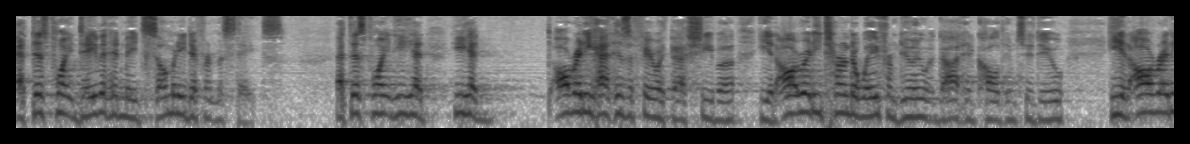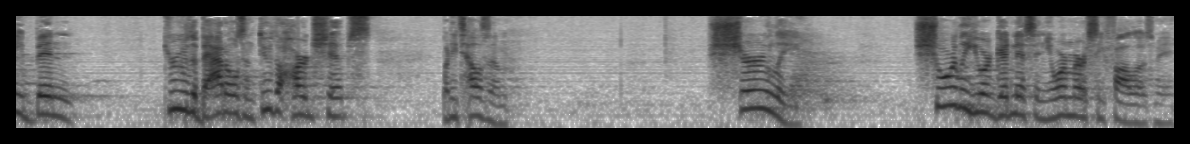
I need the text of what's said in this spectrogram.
At this point, David had made so many different mistakes. At this point, he had, he had already had his affair with Bathsheba. He had already turned away from doing what God had called him to do. He had already been through the battles and through the hardships. But he tells them, Surely, surely your goodness and your mercy follows me.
